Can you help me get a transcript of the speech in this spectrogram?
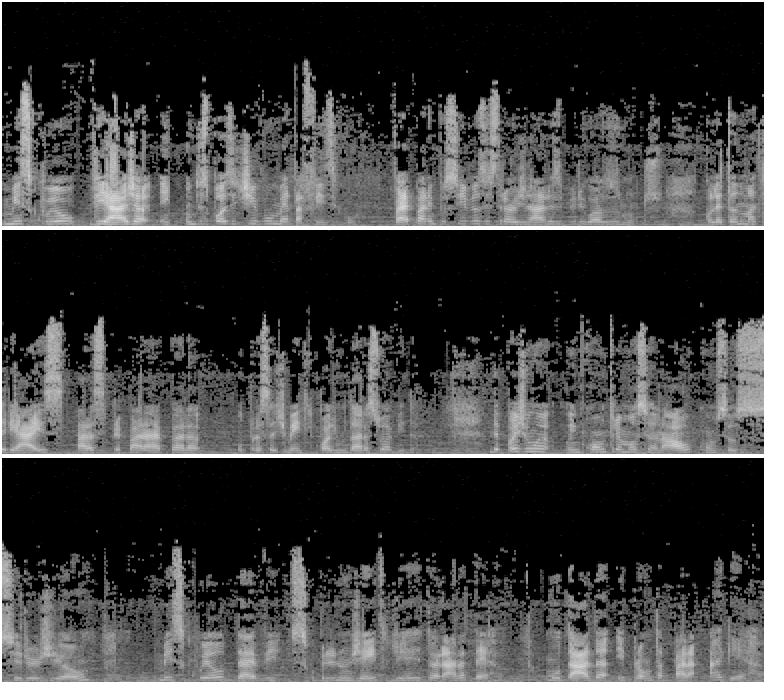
Miss Quill viaja em um dispositivo metafísico. Vai para impossíveis, extraordinários e perigosos mundos, coletando materiais para se preparar para o procedimento que pode mudar a sua vida. Depois de um encontro emocional com seu cirurgião, Miss Quill deve descobrir um jeito de retornar à Terra, mudada e pronta para a guerra.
